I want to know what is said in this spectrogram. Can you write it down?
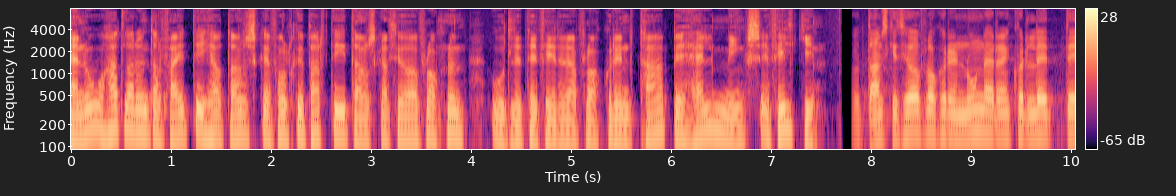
En nú hallar undan fæti hjá Danska fólkuparti í Danska þjóðafloknum útliti fyrir að flokkurinn tapi helmings fylgi. Danski þjóðaflokkurinn núna er einhver leiti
